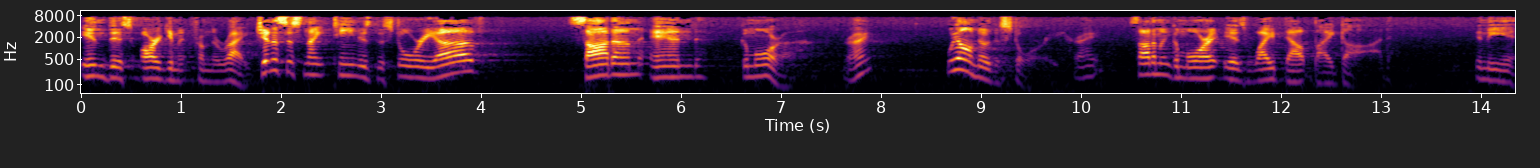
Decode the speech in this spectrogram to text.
in this argument from the right. Genesis 19 is the story of Sodom and Gomorrah, right? We all know the story, right? Sodom and Gomorrah is wiped out by God in the end.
